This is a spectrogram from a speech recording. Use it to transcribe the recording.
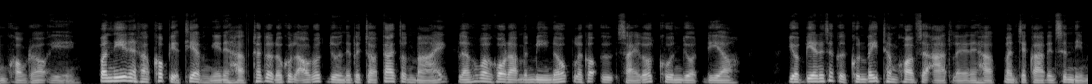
มณ์ของเราเอง วันนี้นะครับเขาเปรียบเทียบอย่างนี้นะครับ ถ้าเกิดว่าคุณเอารถยนต์เนี่ยไปจอดใต้ต้นไม้ แล้วพวกเรามันมีนก แล้วก็อึใส่รถคุณหยดเดียว หยดเดียวเนี่ยถ้าเกิดคุณไม่ทำความสะอาดเลยนะครับ มันจะกลายเป็นสนิม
